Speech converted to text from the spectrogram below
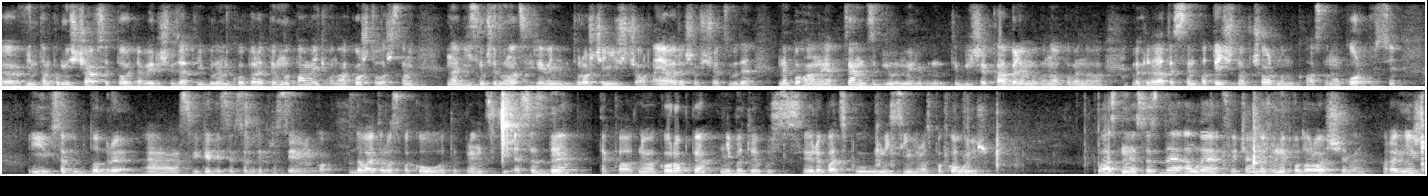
е, він там поміщався, то я вирішив взяти біленьку оперативну пам'ять. Вона коштувала ж там на 8 чи 12 гривень дорожче, ніж чорна. Я вирішив, що це буде непоганий акцент з білими, тим більше кабелями, воно повинно виглядати симпатично в чорному класному корпусі. І все буде добре е, світитися, все буде красивенько. Давайте розпаковувати в принципі SSD. Така от нього коробка, нібито якусь рибацьку місінь розпаковуєш. Класний SSD, але звичайно ж вони подорожчали. Раніше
